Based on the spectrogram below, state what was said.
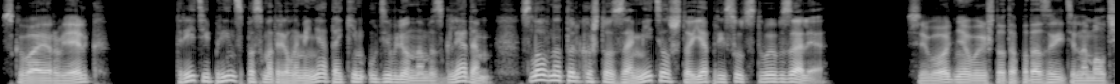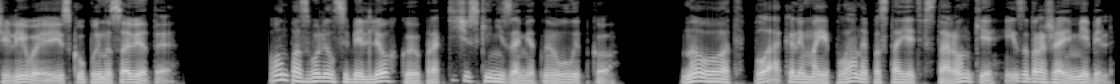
«Сквайр Вельк?» Третий принц посмотрел на меня таким удивленным взглядом, словно только что заметил, что я присутствую в зале. «Сегодня вы что-то подозрительно молчаливые и скупы на советы». Он позволил себе легкую, практически незаметную улыбку. Ну вот, плакали мои планы постоять в сторонке, изображая мебель.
